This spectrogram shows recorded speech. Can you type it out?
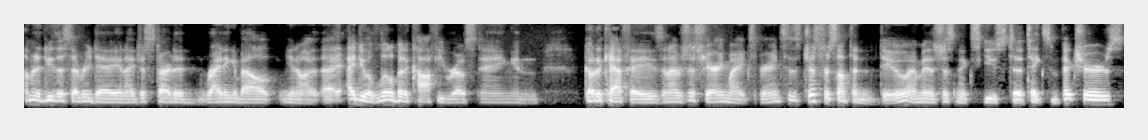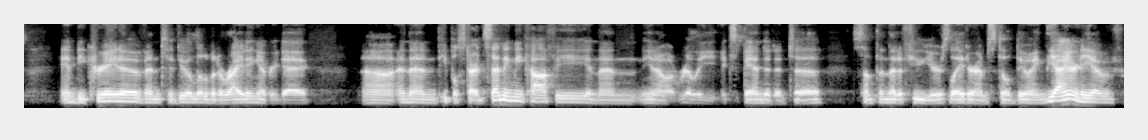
I'm going to do this every day. And I just started writing about, you know, I, I, do a little bit of coffee roasting and go to cafes. And I was just sharing my experiences just for something to do. I mean, it's just an excuse to take some pictures and be creative and to do a little bit of writing every day. Uh, and then people started sending me coffee. And then, you know, it really expanded into something that a few years later I'm still doing. The irony of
